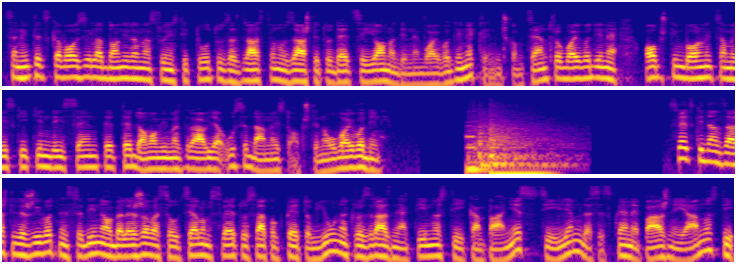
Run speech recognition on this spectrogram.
Sanitetska vozila donirana su Institutu za zdravstvenu zaštitu dece i omladine Vojvodine, Kliničkom centru Vojvodine, opštim bolnicama iz Kikinde i Sente te domovima zdravlja u 17 opština u Vojvodini. Svetski dan zaštite životne sredine obeležava se u celom svetu svakog 5. juna kroz razne aktivnosti i kampanje s ciljem da se skrene pažnje javnosti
